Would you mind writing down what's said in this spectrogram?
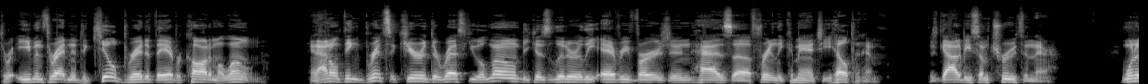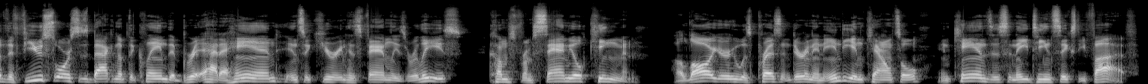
th- even threatening to kill Britt if they ever caught him alone. And I don't think Britt secured the rescue alone because literally every version has a friendly Comanche helping him. There's got to be some truth in there. One of the few sources backing up the claim that Britt had a hand in securing his family's release comes from Samuel Kingman, a lawyer who was present during an Indian council in Kansas in 1865.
